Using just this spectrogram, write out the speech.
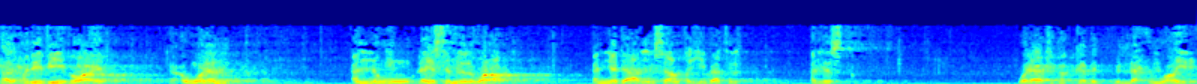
هذا الحديث فيه فوائد. اولا أنه ليس من الورع أن يدع الإنسان طيبات الرزق ولا يتفكى باللحم وغيره.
